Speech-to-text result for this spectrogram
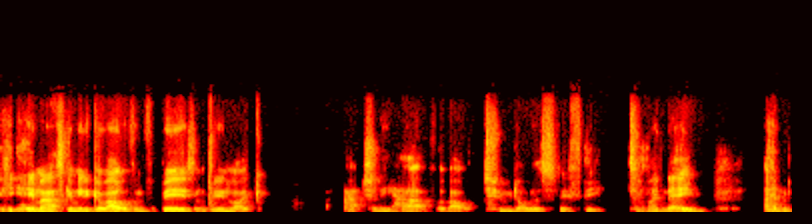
him asking me to go out with him for beers and being like, actually have about two dollars fifty to my name and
